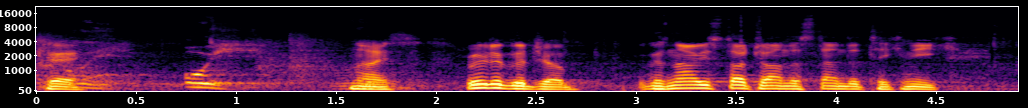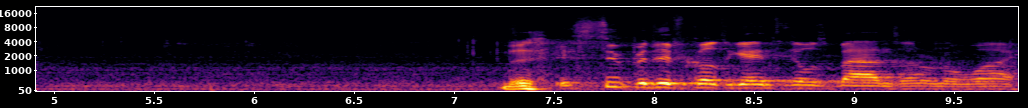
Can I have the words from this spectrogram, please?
Okay, Oi. nice. Really good job. Because now you start to understand the technique. This, It's super difficult to get into those bands. I don't know why.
